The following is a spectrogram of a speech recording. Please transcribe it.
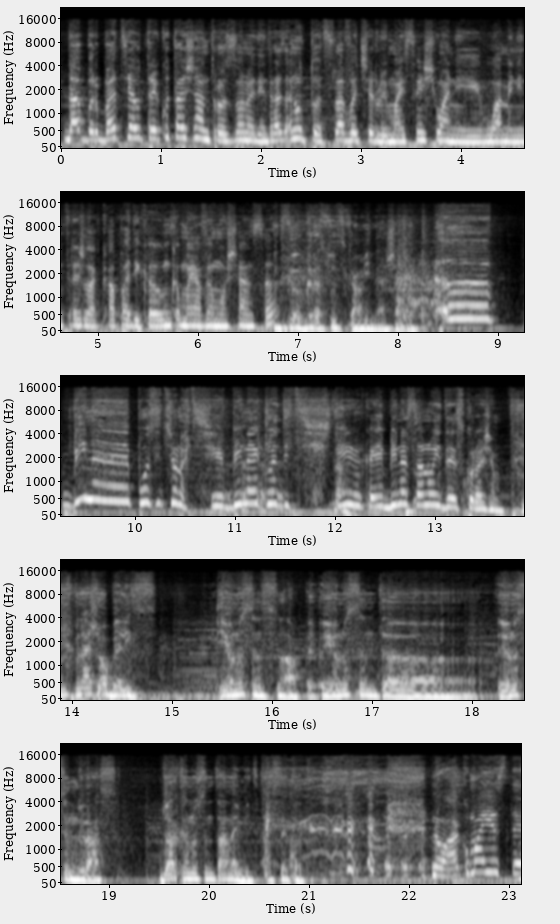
Da, bărbații au trecut așa într-o zonă dintre asta. Nu toți, slavă cerului, mai sunt și oamenii, oameni întregi la cap, adică încă mai avem o șansă. Adică grăsuți ca mine, așa. Uh, bine poziționați, bine clădiți, știi? Da. Că e bine să nu-i descurajăm. Cum spunea și Obelix, eu nu sunt slab, eu nu sunt, uh, eu nu sunt gras, doar că nu sunt anemic. Asta e tot. Nu, acum este,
